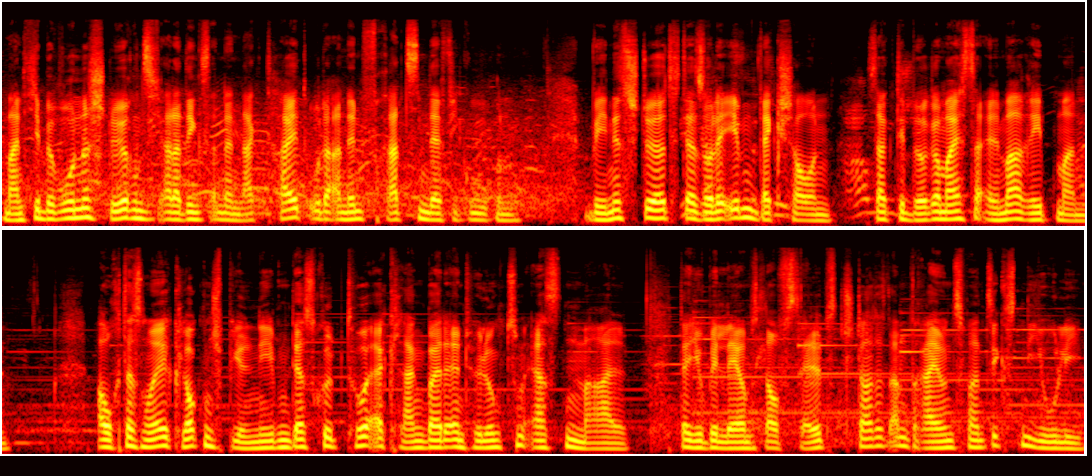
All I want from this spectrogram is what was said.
Manche Bewohner stören sich allerdings an der Nacktheit oder an den Fratzen der Figuren. Wen es stört, der solle eben wegschauen, sagte Bürgermeister Elmar Rebmann. Auch das neue Glockenspiel neben der Skulptur erklang bei der Enthüllung zum ersten Mal. Der Jubiläumslauf selbst startet am 23. Juli.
